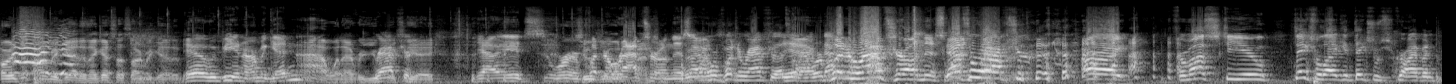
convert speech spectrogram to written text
or is it Armageddon? I guess that's Armageddon. Yeah, it would be an Armageddon. Ah, whatever. You Rapture. pick Yeah, it's we're Choose putting a rapture adventure. on this Right, one. we're putting a rapture. That's yeah, a we're rap- putting a rapture on this one. That's one. a rapture. All right, from us to you. Thanks for liking. Thanks for subscribing.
